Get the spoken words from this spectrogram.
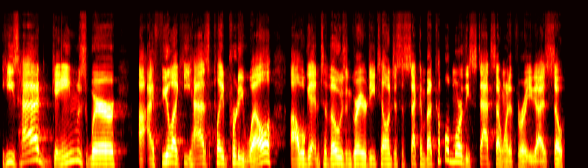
he's had games where uh, I feel like he has played pretty well. Uh, we'll get into those in greater detail in just a second, but a couple more of these stats I want to throw at you guys. So,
